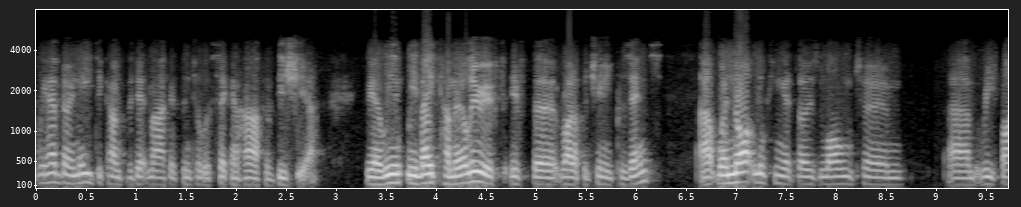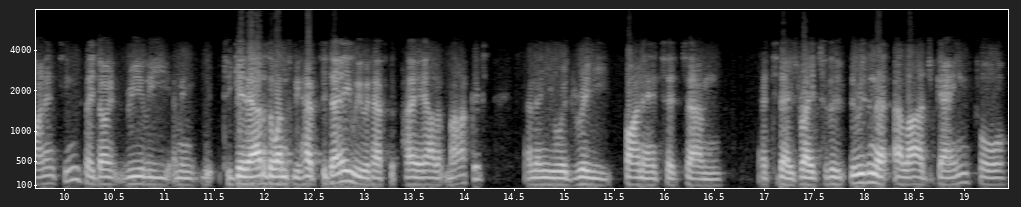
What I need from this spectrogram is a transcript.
we have no need to come to the debt markets until the second half of this year. We may come earlier if the right opportunity presents. Uh, we're not looking at those long-term um, refinancings. They don't really. I mean, to get out of the ones we have today, we would have to pay out at market, and then you would refinance at um, today's rate. There isn't a large gain for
